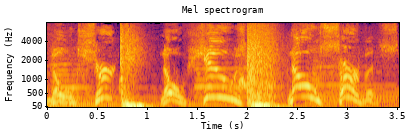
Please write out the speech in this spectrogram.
No shirt, no shoes, no service.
